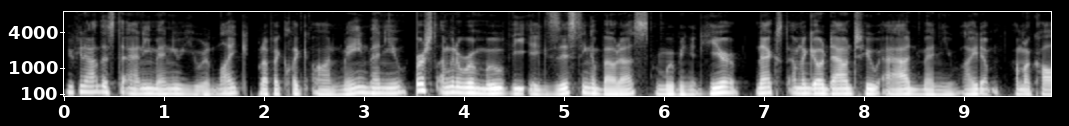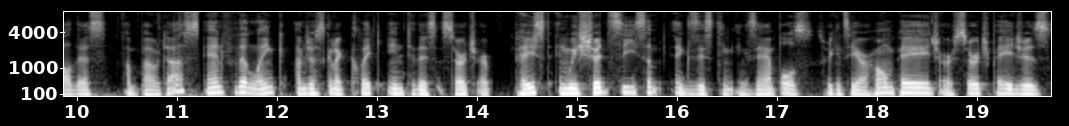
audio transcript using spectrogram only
You can add this to any menu you would like, but if I click on main menu, first I'm going to remove the existing about us, removing it here. Next, I'm going to go down to add menu item. I'm going to call this about us. And for the link, I'm just going to click into this search or paste and we should see some existing examples. So we can see our homepage, our search pages,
